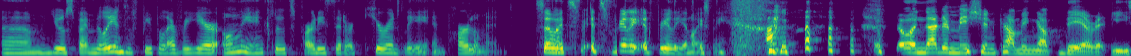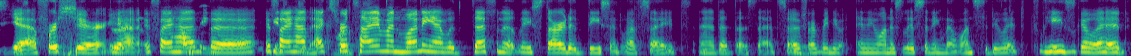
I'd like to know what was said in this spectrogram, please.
um, used by millions of people every year only includes parties that are currently in parliament. So it's it's really it really annoys me. so another mission coming up there at least. Yeah, for sure. Yeah, if I had the if I had extra time and money, I would definitely start a decent website uh, that does that. So if mm-hmm. anyone is listening that wants to do it, please go ahead.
